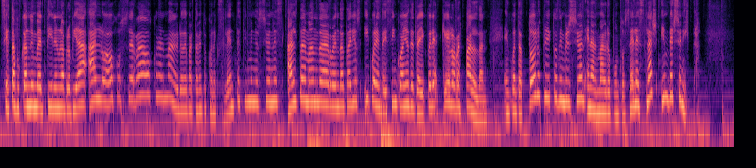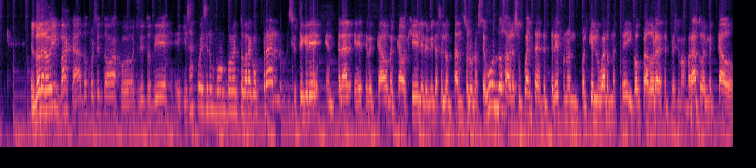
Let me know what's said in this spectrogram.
Si estás buscando invertir en una propiedad, hazlo a ojos cerrados con Almagro. Departamentos con excelentes terminaciones, alta demanda de arrendatarios y 45 años de trayectoria que lo respaldan. Encuentra todos los proyectos de inversión en almagro.cl slash inversionista. El dólar hoy baja 2% abajo, 810. Eh, quizás puede ser un buen momento para comprar. Si usted quiere entrar en este mercado, Mercado G le permite hacerlo en tan solo unos segundos. Abre su cuenta desde el teléfono en cualquier lugar donde esté y compra dólares al precio más barato del mercado.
